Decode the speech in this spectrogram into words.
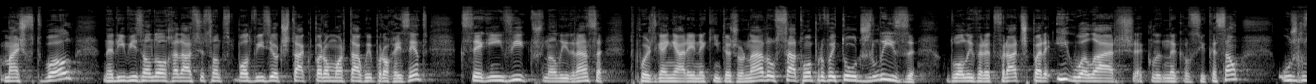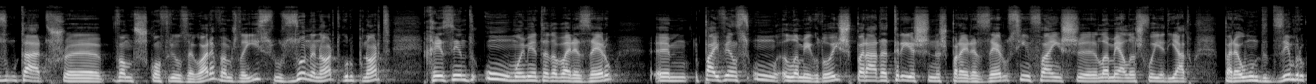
Mais futebol, na divisão de honra da Associação de Futebol de Viseu, destaque para o Mortágua e para o Reisente, que seguem invictos na liderança depois de ganharem na quinta jornada. O Sátão aproveitou o deslize do Oliveira de Frades para igualar na classificação. Os resultados, eh, vamos conferi-los agora, vamos ler isso. O Zona Norte, Grupo Norte, Reisende 1, Moimenta da Beira 0, Um, Pai vence 1, um, Lamego 2, Parada 3, nas Pereira 0, Sinfães uh, Lamelas foi adiado para 1 de dezembro.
